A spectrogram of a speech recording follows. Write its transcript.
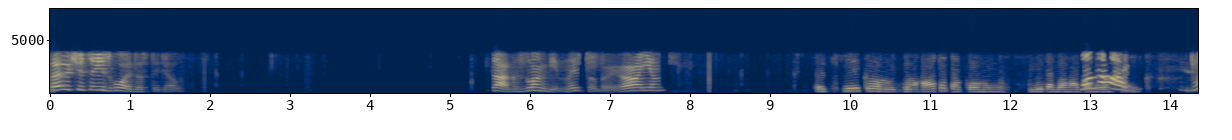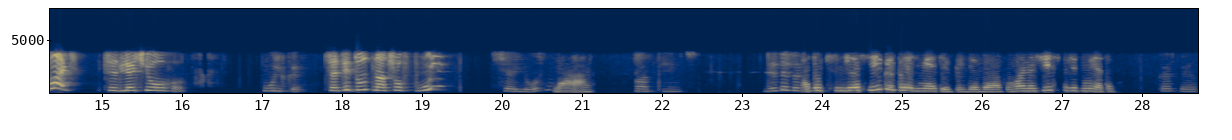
Короче, це із города стріляли. Так, зомбі ми собираємо. Оскільки багато такого буде багато Фонарик! грошей. Це для чого? Пульки. Це ти тут знайшов пулі? Серйозно? Да. Капець. Де ти А тут вже скільки предметів підібрав? У мене шість предметів. Капець.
